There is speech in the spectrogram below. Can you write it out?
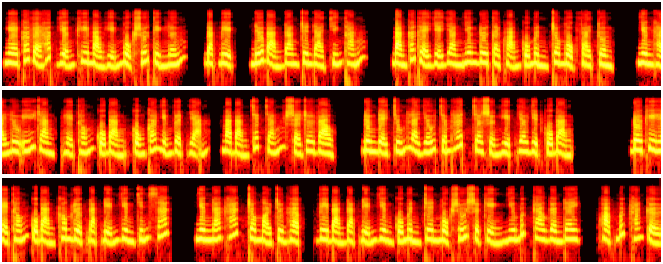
nghe có vẻ hấp dẫn khi mạo hiểm một số tiền lớn, đặc biệt nếu bạn đang trên đà chiến thắng. Bạn có thể dễ dàng nhân đôi tài khoản của mình trong một vài tuần, nhưng hãy lưu ý rằng hệ thống của bạn cũng có những vệt giảm mà bạn chắc chắn sẽ rơi vào. Đừng để chúng là dấu chấm hết cho sự nghiệp giao dịch của bạn. Đôi khi hệ thống của bạn không được đặt điểm dừng chính xác, nhưng nó khác trong mọi trường hợp vì bạn đặt điểm dừng của mình trên một số sự kiện như mức cao gần đây hoặc mức kháng cự.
